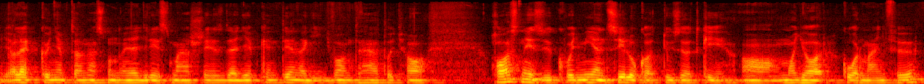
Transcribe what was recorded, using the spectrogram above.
Ugye a legkönnyebb talán azt mondani, hogy egyrészt, másrészt, de egyébként tényleg így van. Tehát, hogyha ha azt nézzük, hogy milyen célokat tűzött ki a magyar kormányfő,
